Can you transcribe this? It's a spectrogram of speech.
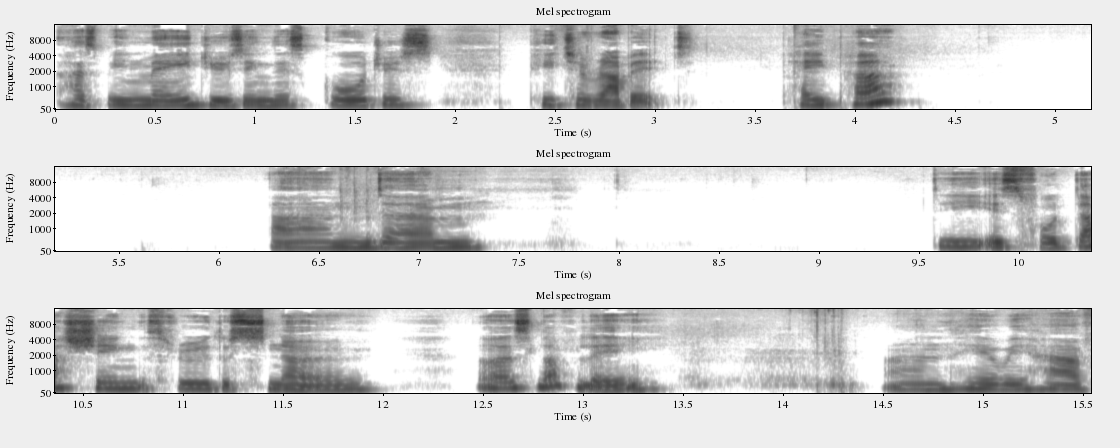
has been made using this gorgeous Peter Rabbit paper, and um, D is for dashing through the snow. Oh, that's lovely. And here we have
